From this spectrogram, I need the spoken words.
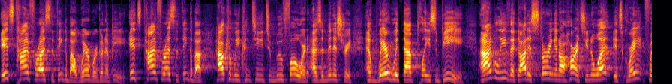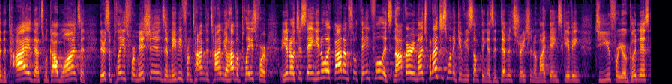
It's time for us to think about where we're going to be. It's time for us to think about how can we continue to move forward as a ministry and where would that place be? And I believe that God is stirring in our hearts. You know what? It's great for the tithe. That's what God wants. And there's a place for missions. And maybe from time to time, you'll have a place for, you know, just saying, you know what, God, I'm so thankful. It's not very much, but I just want to give you something as a demonstration of my thanksgiving to you for your goodness.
